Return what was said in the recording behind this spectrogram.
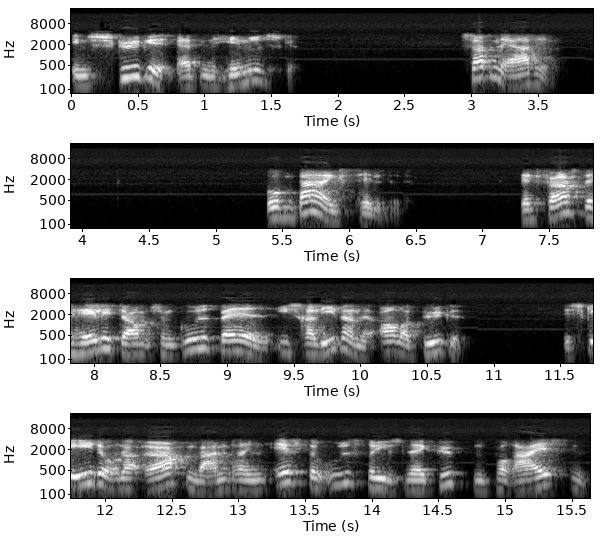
en skygge af den himmelske. Sådan er det. Åbenbaringsteltet. Den første helligdom, som Gud bad israelitterne om at bygge. Det skete under ørkenvandringen efter udfrielsen af Ægypten på rejsen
